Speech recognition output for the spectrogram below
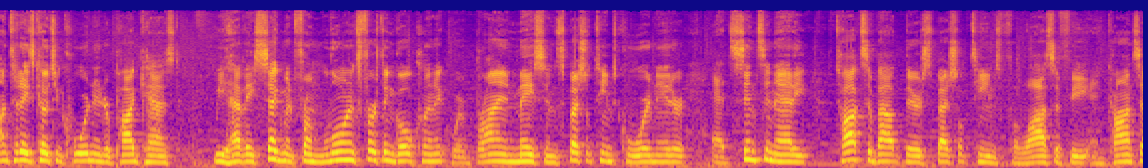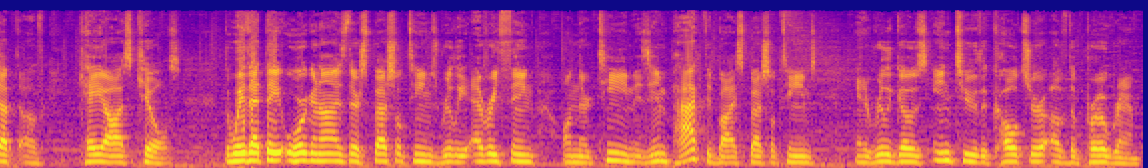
On today's Coaching Coordinator podcast, we have a segment from Lawrence First and Goal Clinic where Brian Mason, special teams coordinator at Cincinnati, talks about their special teams philosophy and concept of chaos kills. The way that they organize their special teams, really everything on their team is impacted by special teams, and it really goes into the culture of the program.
